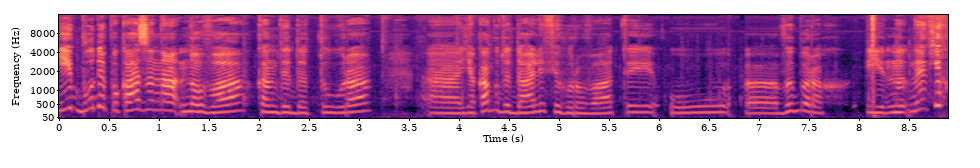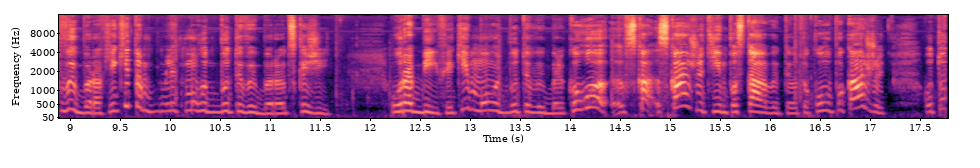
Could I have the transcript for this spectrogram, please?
І буде показана нова кандидатура, е, яка буде далі фігурувати у е, виборах. І на, яких виборах? Які там блядь, можуть бути вибори? От скажіть. У рабів, які можуть бути вибори? Кого скажуть їм поставити, ото кого покажуть, ото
